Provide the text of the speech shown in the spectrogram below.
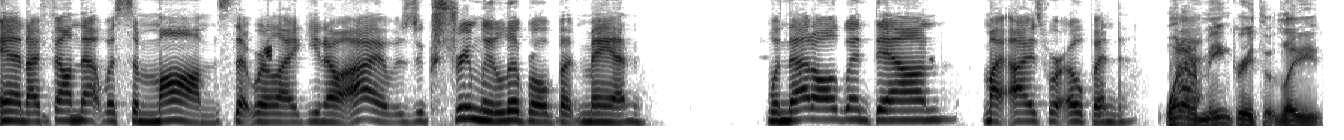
And I found that with some moms that were like, you know, I was extremely liberal, but man, when that all went down, my eyes were opened. One had a meet and greet the lady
